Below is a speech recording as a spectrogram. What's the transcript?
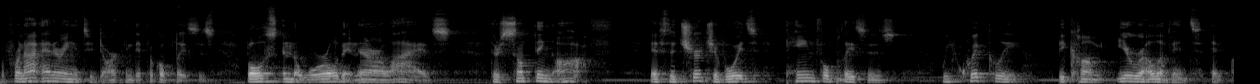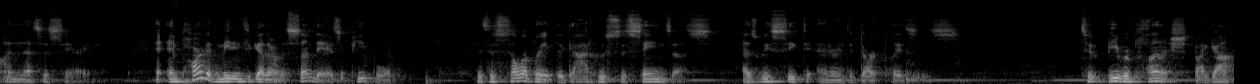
if we're not entering into dark and difficult places, both in the world and in our lives, there's something off. If the church avoids painful places, we quickly become irrelevant and unnecessary. And part of meeting together on a Sunday as a people is to celebrate the God who sustains us as we seek to enter into dark places, to be replenished by God.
